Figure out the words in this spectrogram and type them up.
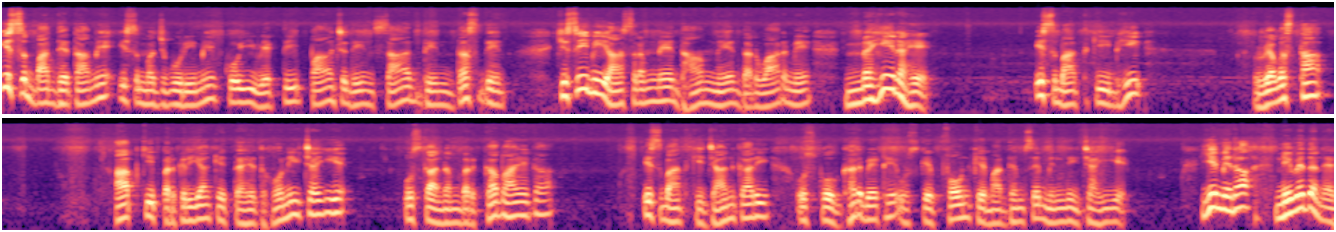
इस बाध्यता में, इस मजबूरी में कोई व्यक्ति पाँच दिन, सात दिन, दस दिन किसी भी आश्रम में, धाम में, दरबार में नहीं रहे। इस बात की भी व्यवस्था आपकी प्रक्रिया के तहत होनी चाहिए। उसका नंबर कब आएगा? इस बात की जानकारी उसको घर बैठे उसके फ़ोन के माध्यम से मिलनी चाहिए। ये मेरा निवेदन है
